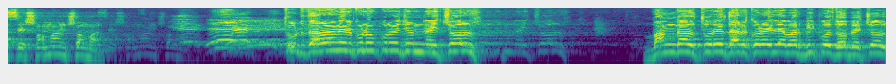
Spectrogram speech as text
আছে, সমান সমান। তোর দাঁড়ানোর কোনো প্রয়োজন নাই, চল। বাঙ্গাল তোরে দাঁড় করাইলে আবার বিপদ হবে, চল।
